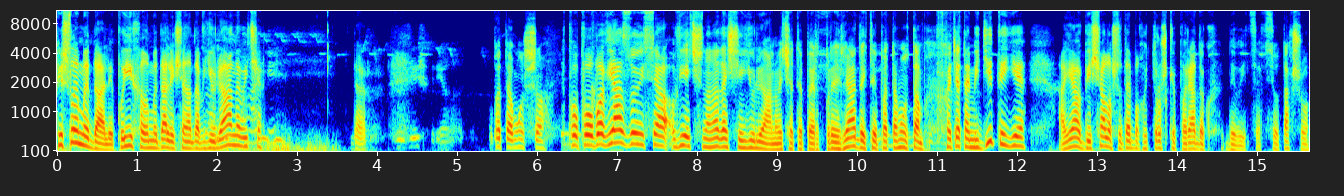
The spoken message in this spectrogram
пішли ми далі. Поїхали ми далі, ще треба в Юліановича. далі Потому що по- пообов'язуюся вічно, треба ще Юліановича тепер приглядати, тому там, хоча там і діти є, а я обіцяла, що треба хоч трошки порядок дивитися. Все, так що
